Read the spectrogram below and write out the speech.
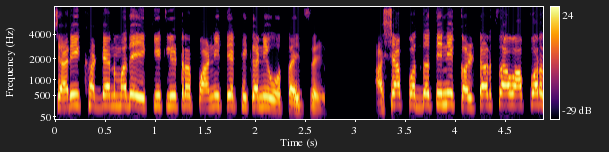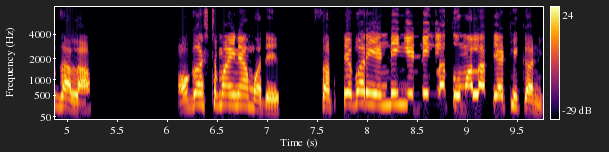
चारही खड्ड्यांमध्ये एक एक लिटर पाणी त्या ठिकाणी ओतायचं आहे अशा पद्धतीने कल्टरचा वापर झाला. ऑगस्ट महिन्यामध्ये सप्टेंबर एंडिंग एंडिंगला तुम्हाला त्या ठिकाणी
